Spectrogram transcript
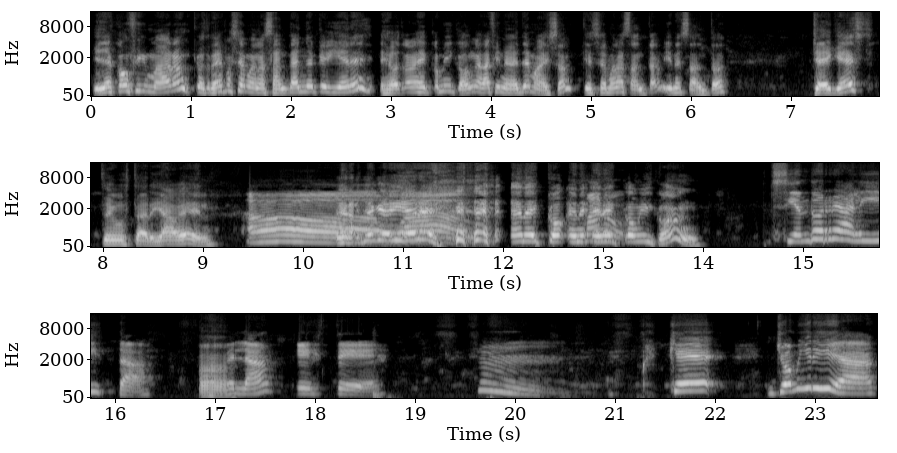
Y ellos confirmaron que otra vez para Semana Santa año que viene es otra vez el Comic Con a la finales de marzo, que es Semana Santa, viene Santo. ¿Qué guest te gustaría ver? Oh, el año que viene en, el, en, en el Comic Con. Siendo realista, ¿verdad? Este. Hmm, que yo me iría,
